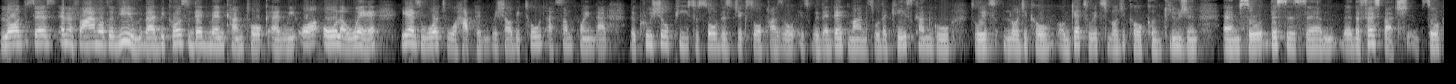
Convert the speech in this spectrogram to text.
Lord says, MFI, I'm of the view that because dead men can talk and we are all aware, here's what will happen. We shall be told at some point that the crucial piece to solve this jigsaw puzzle is with a dead man, so the case can go to its logical or get to its logical conclusion. Um, so this is um, the first batch. So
